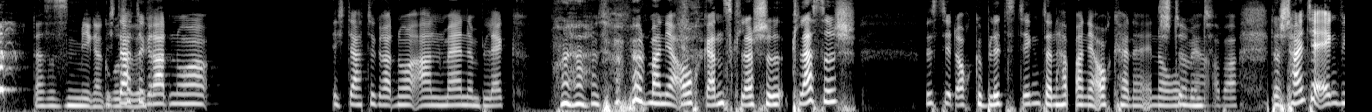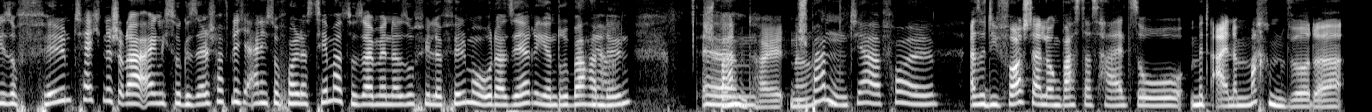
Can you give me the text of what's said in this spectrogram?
das ist mega gruselig. Ich dachte gerade nur, ich dachte gerade nur an Man in Black. da wird man ja auch ganz klassisch wisst ihr doch geblitzdingt, dann hat man ja auch keine Erinnerung Stimmt. mehr. Aber das scheint ja irgendwie so filmtechnisch oder eigentlich so gesellschaftlich eigentlich so voll das Thema zu sein, wenn da so viele Filme oder Serien drüber handeln. Ja. Spannend ähm, halt, ne? Spannend, ja, voll. Also die Vorstellung, was das halt so mit einem machen würde,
